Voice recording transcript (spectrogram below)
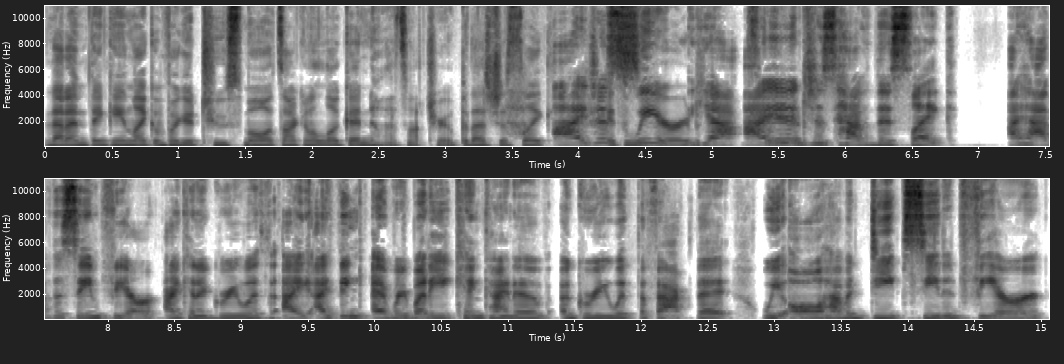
that I'm thinking like if I get too small, it's not going to look good. No, that's not true. But that's just like I just. it's weird. Yeah, I weird. just have this like. I have the same fear. I can agree with. I I think everybody can kind of agree with the fact that we all have a deep seated fear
